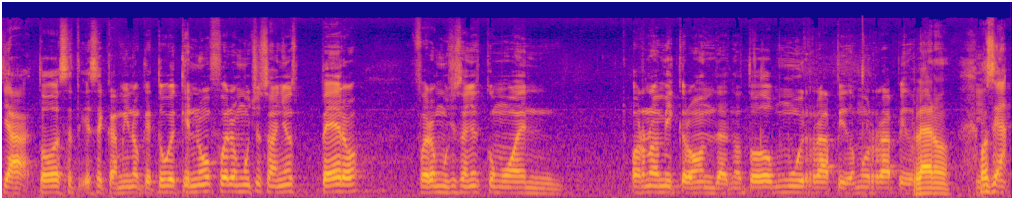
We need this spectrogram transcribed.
Ya todo ese, ese camino que tuve, que no fueron muchos años, pero fueron muchos años como en horno de microondas, ¿no? Todo muy rápido, muy rápido. Claro. O sea,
